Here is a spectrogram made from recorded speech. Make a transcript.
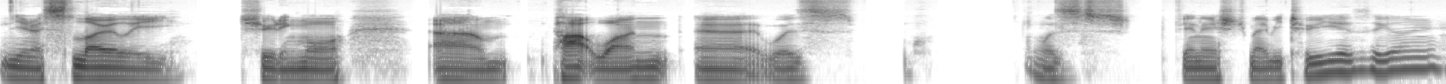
you know slowly shooting more. Um, part one uh, was was finished maybe two years ago.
